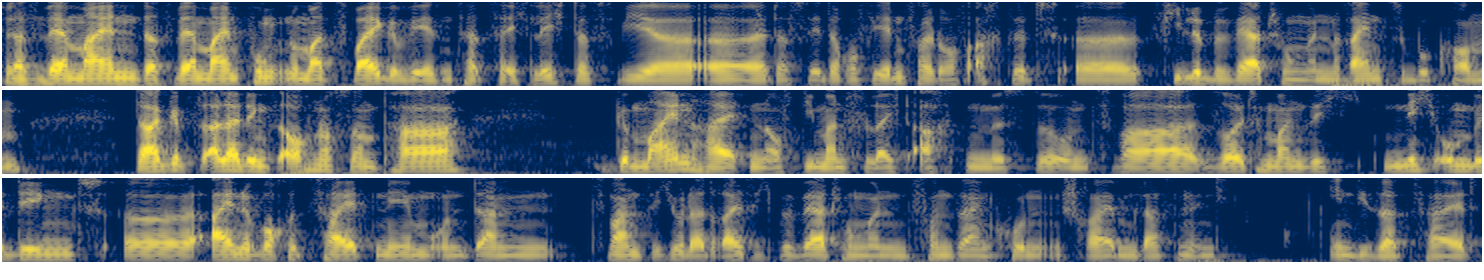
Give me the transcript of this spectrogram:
das wäre mein, das wäre mein Punkt Nummer zwei gewesen tatsächlich, dass wir, äh, dass ihr darauf jeden Fall darauf achtet, äh, viele Bewertungen reinzubekommen. Da gibt es allerdings auch noch so ein paar Gemeinheiten, auf die man vielleicht achten müsste. Und zwar sollte man sich nicht unbedingt äh, eine Woche Zeit nehmen und dann 20 oder 30 Bewertungen von seinen Kunden schreiben lassen in, in dieser Zeit,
